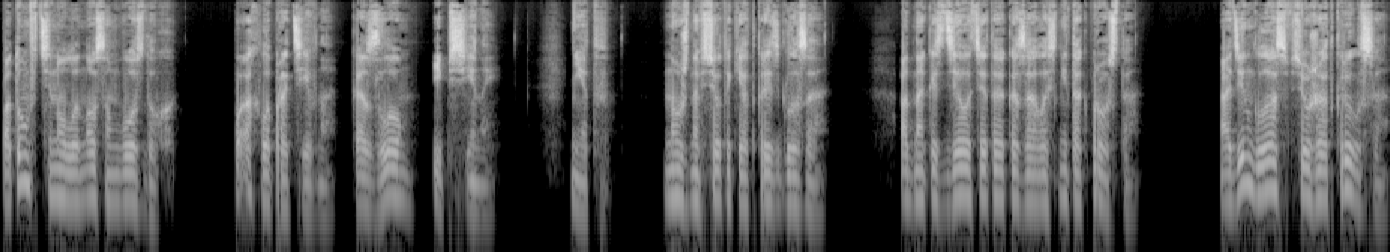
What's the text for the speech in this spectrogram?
Потом втянула носом воздух. Пахло противно, козлом и псиной. Нет, нужно все-таки открыть глаза. Однако сделать это оказалось не так просто. Один глаз все же открылся,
